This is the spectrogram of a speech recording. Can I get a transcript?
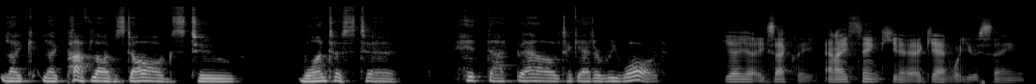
like like Pavlov's dogs, to want us to hit that bell to get a reward. Yeah, yeah, exactly. And I think you know, again, what you were saying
